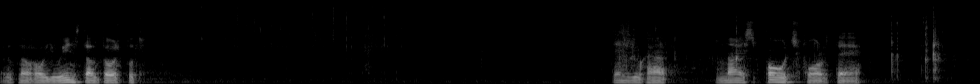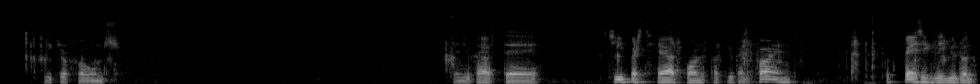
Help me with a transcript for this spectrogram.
I don't know how you install those but then you have nice pouch for the microphones. Then you have the cheapest headphones that you can find. But basically you don't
